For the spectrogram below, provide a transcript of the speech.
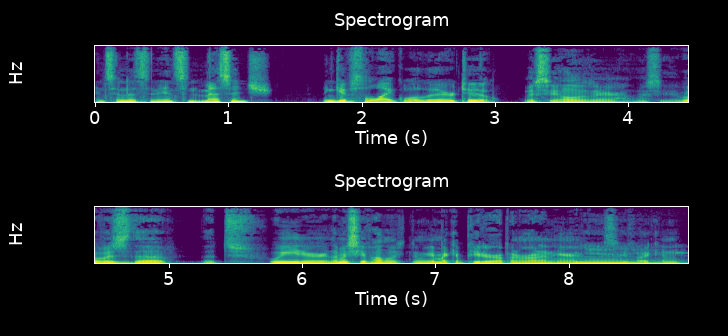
and send us an instant message and give us a like while they're there too. Let me see. Hold on there. Let me see. What was the the tweeter? Let me see if hold on, let me get my computer up and running here. see if I can.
